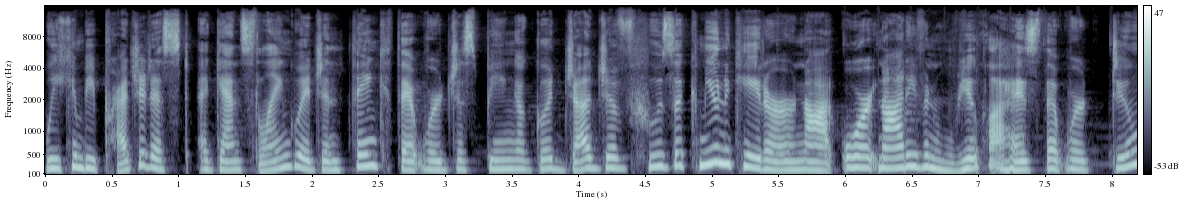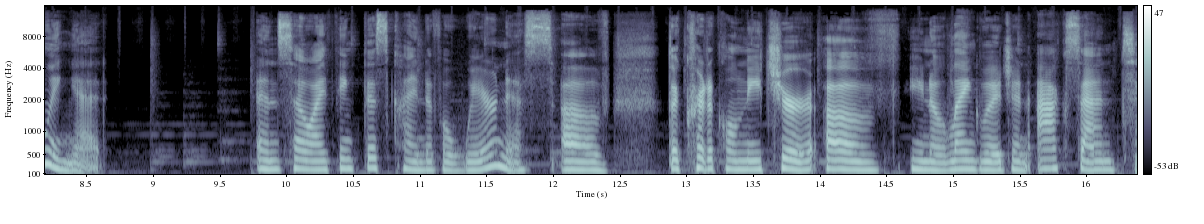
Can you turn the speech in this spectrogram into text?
we can be prejudiced against language and think that we're just being a good judge of who's a communicator or not, or not even realize that we're doing it. And so I think this kind of awareness of the critical nature of, you know, language and accent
